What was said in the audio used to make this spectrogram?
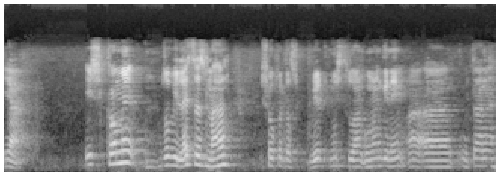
Ja, ich komme, so wie letztes Mal, ich hoffe, das wird nicht so unangenehm, äh, äh, mit einer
